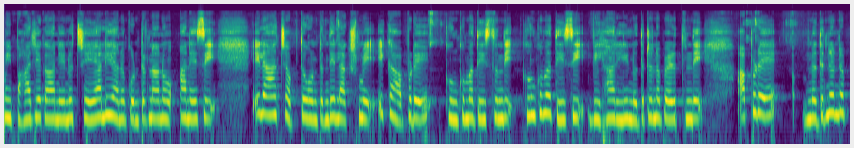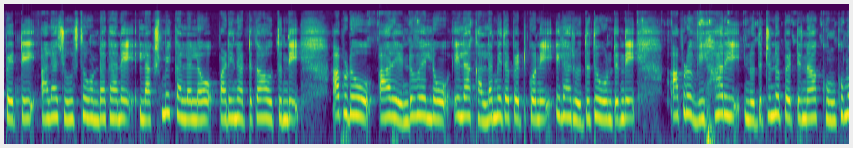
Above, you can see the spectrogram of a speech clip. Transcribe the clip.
మీ భార్యగా నేను చేయాలి అనుకుంటున్నాను అనేసి ఇలా చెప్తూ ఉంటుంది లక్ష్మి. ఇక అప్పుడే కుంకుమ తీస్తుంది. కుంకుమ తీసి విహారి నుదుటన పెడుతుంది. అప్పుడే నుదుటన పెట్టి అలా చూస్తూ ఉండగానే లక్ష్మి కళ్ళలో పడినట్టుగా అవుతుంది. అప్పుడు ఆ రెండు వేళ్ళు ఇలా కళ్ళ మీద పెట్టుకొని ఇలా రుద్దుతూ ఉంటుంది. అప్పుడు విహారి నుదుటన పెట్టిన కుంకుమ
